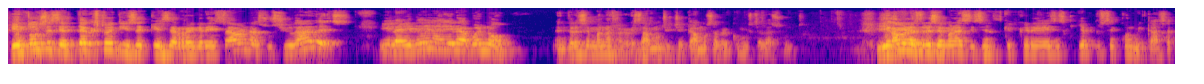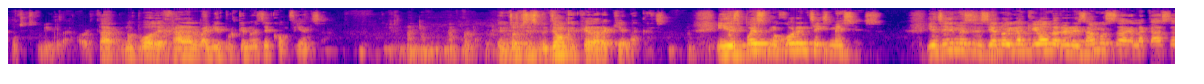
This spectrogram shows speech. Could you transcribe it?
Y entonces el texto dice que se regresaron a sus ciudades. Y la idea era, bueno, en tres semanas regresamos y checamos a ver cómo está el asunto. Y llegamos las tres semanas y dicen, ¿qué crees? Es que ya empecé con mi casa a construirla. Ahorita no puedo dejar al baño porque no es de confianza. Entonces me tengo que quedar aquí en la casa. Y después, mejor en seis meses. Y en seis meses decían, oigan, ¿qué onda? Regresamos a la casa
